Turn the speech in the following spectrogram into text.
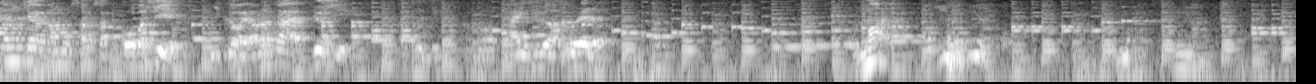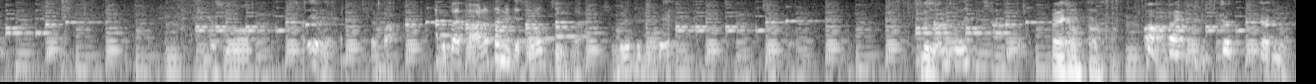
他の違う感もうサクサク香ばしい肉は柔らかいジューシー。かつあの体重が溢れる。うまい。うん。そのあれよねやっぱ僕はやっぱ改めてそのっちにさ食レポしてちゃん。とちゃん。とねちゃん。とお願いします佐藤さん。あはいちょっといただきます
